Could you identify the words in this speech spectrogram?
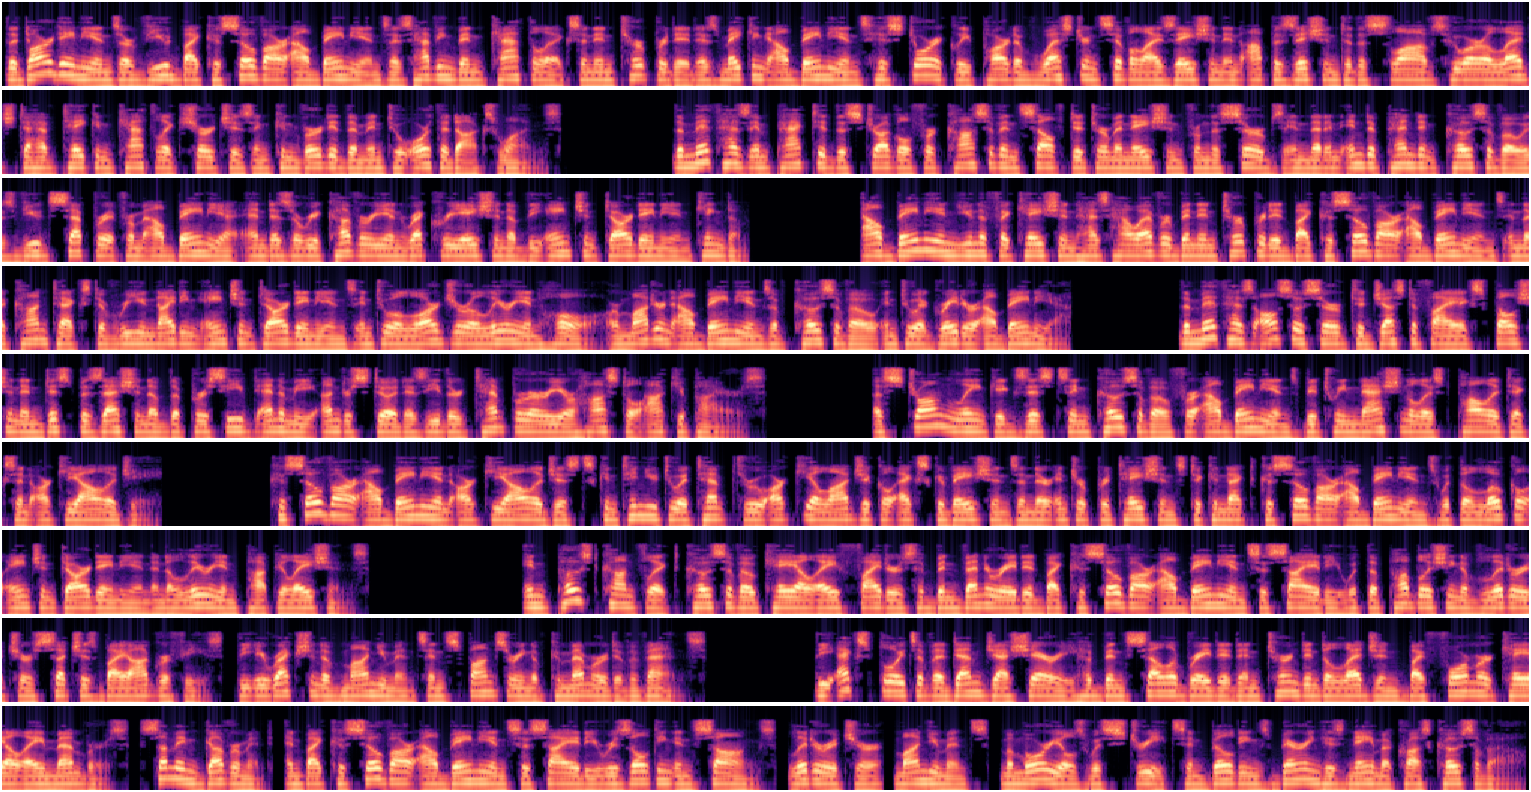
The Dardanians are viewed by Kosovar Albanians as having been Catholics and interpreted as making Albanians historically part of Western civilization in opposition to the Slavs who are alleged to have taken Catholic churches and converted them into Orthodox ones. The myth has impacted the struggle for Kosovan self-determination from the Serbs in that an independent Kosovo is viewed separate from Albania and as a recovery and recreation of the ancient Dardanian kingdom. Albanian unification has however been interpreted by Kosovar Albanians in the context of reuniting ancient Dardanians into a larger Illyrian whole or modern Albanians of Kosovo into a greater Albania. The myth has also served to justify expulsion and dispossession of the perceived enemy understood as either temporary or hostile occupiers. A strong link exists in Kosovo for Albanians between nationalist politics and archaeology. Kosovar Albanian archaeologists continue to attempt through archaeological excavations and their interpretations to connect Kosovar Albanians with the local ancient Dardanian and Illyrian populations. In post-conflict Kosovo KLA fighters have been venerated by Kosovar Albanian society with the publishing of literature such as biographies, the erection of monuments and sponsoring of commemorative events. The exploits of Adem Jashari have been celebrated and turned into legend by former KLA members, some in government, and by Kosovar Albanian society resulting in songs, literature, monuments, memorials with streets and buildings bearing his name across Kosovo.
